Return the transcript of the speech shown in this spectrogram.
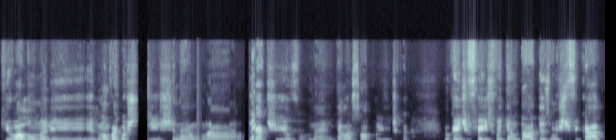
Que o aluno ele, ele não vai gostar, existe né, um negativo né, em relação à política. E o que a gente fez foi tentar desmistificar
